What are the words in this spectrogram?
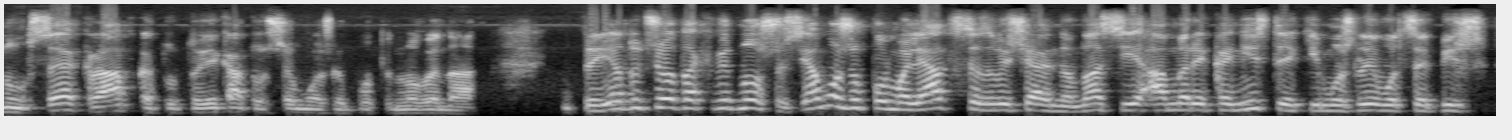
Ну, все, крапка. Тут яка тут ще може бути новина? Я до цього так відношусь. Я можу помилятися, звичайно. В нас є американісти, які можливо це більш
